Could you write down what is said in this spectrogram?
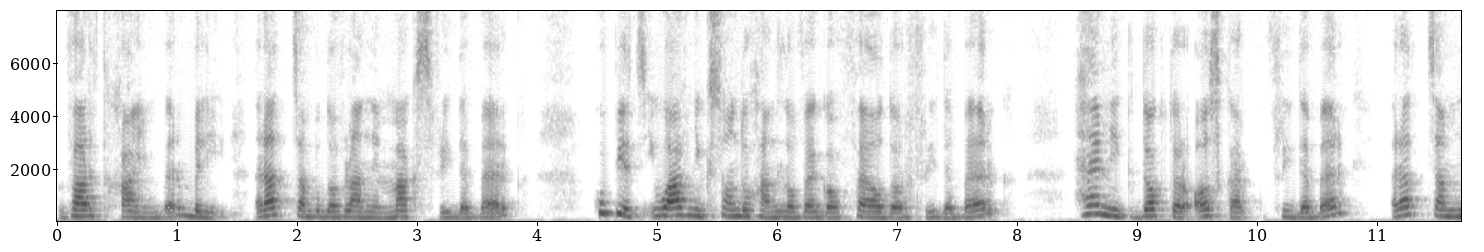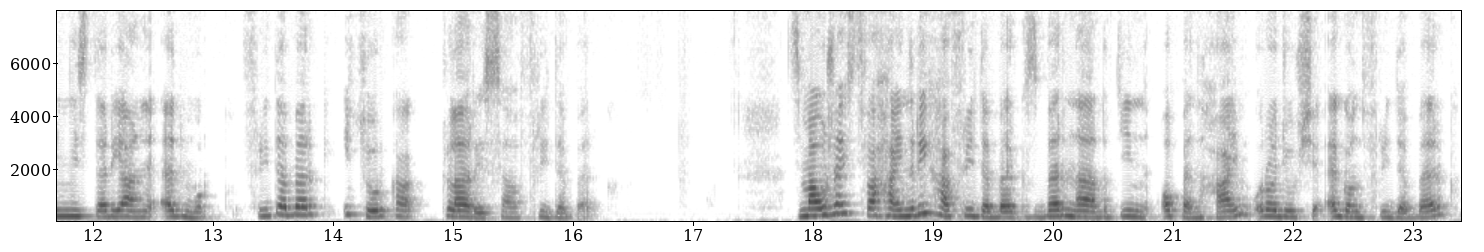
Wartheimber byli radca budowlany Max Friedeberg, kupiec i ławnik sądu handlowego Feodor Friedeberg, chemik dr Oskar Friedeberg, radca ministerialny Edmund Friedeberg i córka Clarissa Friedeberg. Z małżeństwa Heinricha Friedeberg z Bernardine Oppenheim urodził się Egon Friedeberg,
